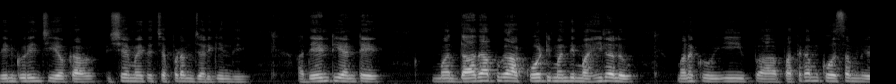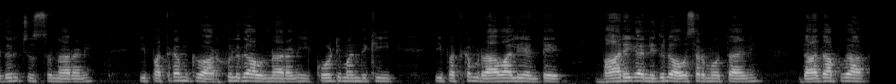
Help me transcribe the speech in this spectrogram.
దీని గురించి ఒక విషయం అయితే చెప్పడం జరిగింది. అదేంటి అంటే మన దాదాపుగా కోటి మంది మహిళలు మనకు ఈ ప- పథకం కోసం ఎదురు చూస్తున్నారని ఈ పథకంకు అర్హులుగా ఉన్నారని ఈ కోటి మందికి ఈ పథకం రావాలి అంటే భారీగా నిధులు అవసరమవుతాయని దాదాపుగా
